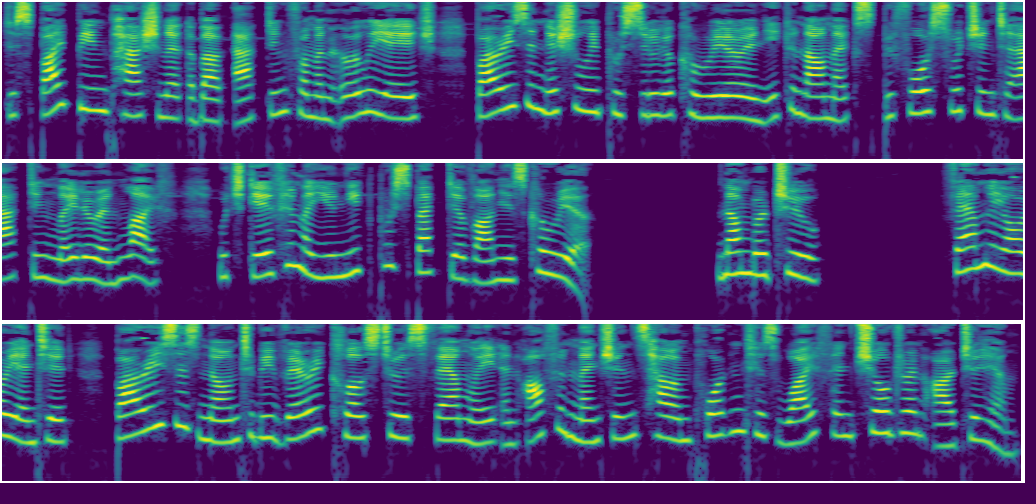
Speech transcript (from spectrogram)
despite being passionate about acting from an early age, Baris initially pursued a career in economics before switching to acting later in life, which gave him a unique perspective on his career. Number 2. Family-oriented, Baris is known to be very close to his family and often mentions how important his wife and children are to him.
